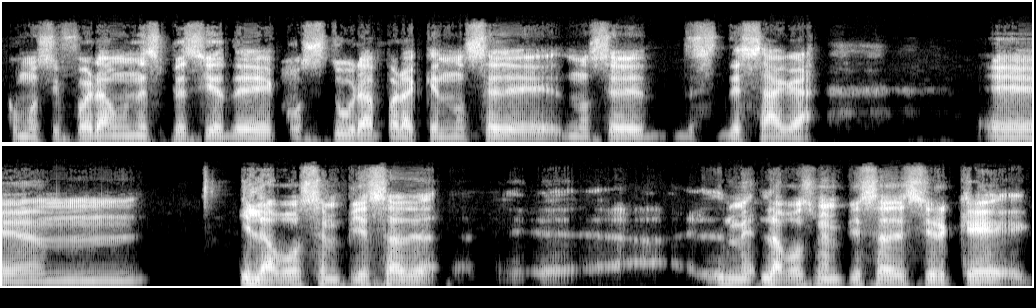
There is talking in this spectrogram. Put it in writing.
como si fuera una especie de costura para que no se, no se deshaga. Em, y la voz empieza, eh, la voz me empieza a decir que,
